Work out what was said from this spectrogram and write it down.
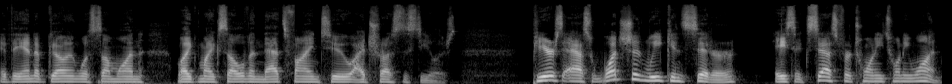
If they end up going with someone like Mike Sullivan, that's fine too. I trust the Steelers. Pierce asks, What should we consider a success for 2021?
